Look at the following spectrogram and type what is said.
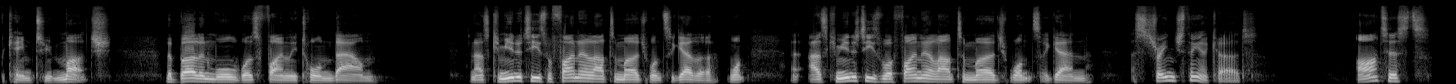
became too much, the Berlin Wall was finally torn down. And as communities were finally allowed to merge once together, one, as communities were finally allowed to merge once again, a strange thing occurred. Artists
